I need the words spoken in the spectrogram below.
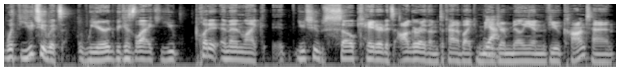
with YouTube. It's weird because like you put it and then like it, YouTube's so catered its algorithm to kind of like major Yeah. million view content.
